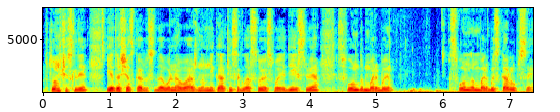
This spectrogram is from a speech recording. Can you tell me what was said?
в том числе, и это сейчас кажется довольно важным, никак не согласуя свои действия с фондом борьбы с фондом борьбы с коррупцией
